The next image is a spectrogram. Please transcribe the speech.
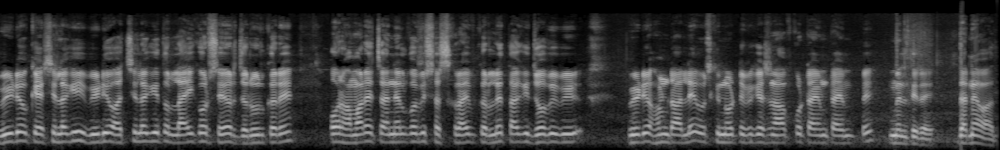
वीडियो कैसी लगी? वीडियो अच्छी लगी तो लाइक और शेयर ज़रूर करें और हमारे चैनल को भी सब्सक्राइब कर ले ताकि जो भी वीडियो हम डालें, उसकी नोटिफिकेशन आपको टाइम टाइम पे मिलती रहे। धन्यवाद।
